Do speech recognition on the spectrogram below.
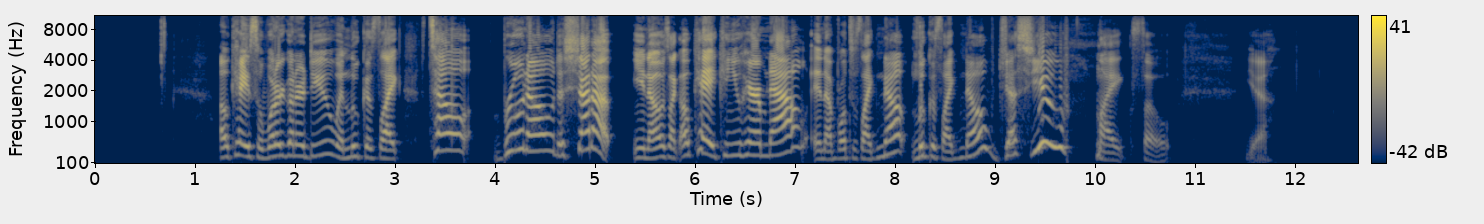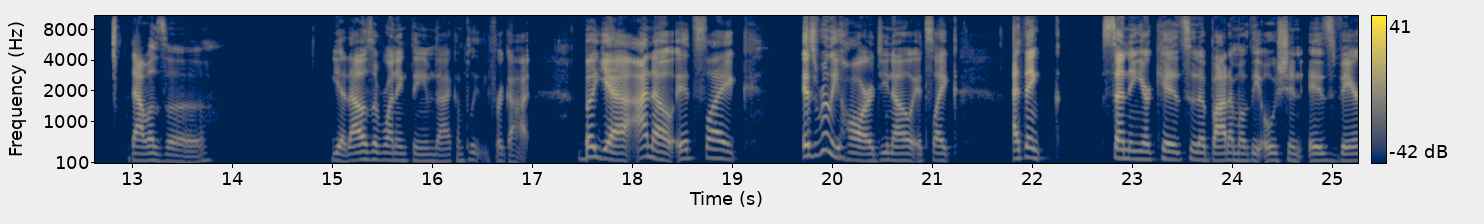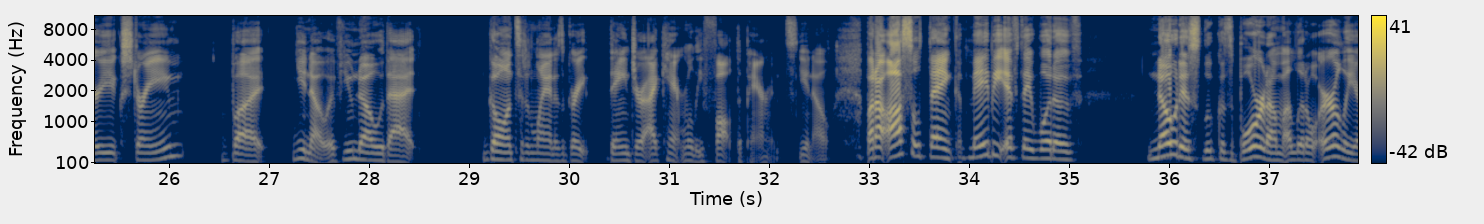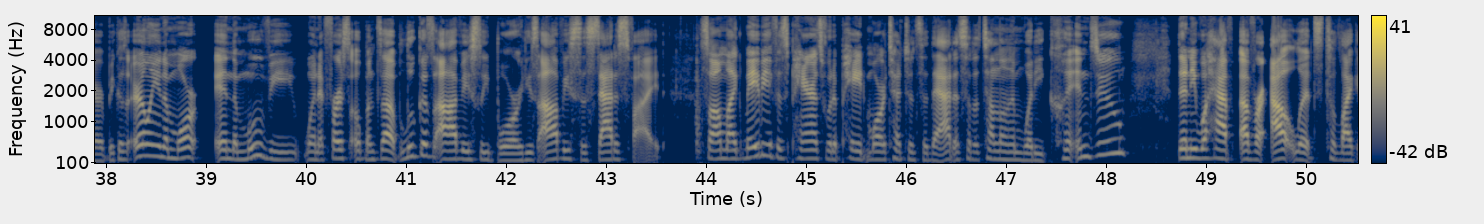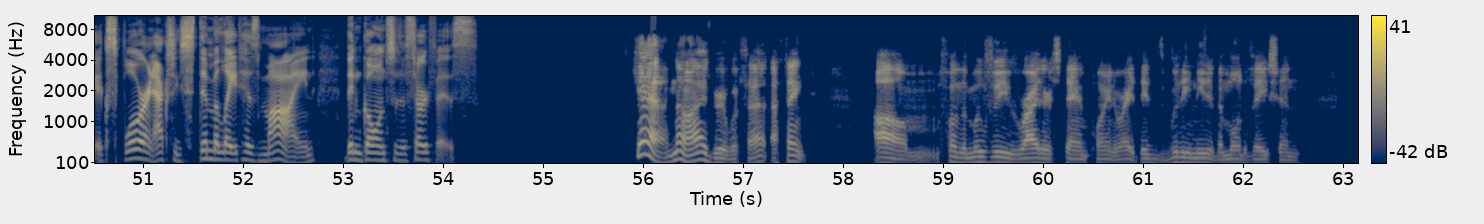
okay, so what are we going to do? And Luca's like, tell Bruno to shut up. You know, it's like, okay, can you hear him now? And Alberto's like, no. Luca's like, no, just you. Like, so, yeah. That was a, yeah, that was a running theme that I completely forgot. But yeah, I know. It's like, it's really hard, you know? It's like, I think sending your kids to the bottom of the ocean is very extreme. But, you know, if you know that going to the land is great danger, I can't really fault the parents, you know? But I also think maybe if they would have noticed Luca's boredom a little earlier because early in the more in the movie when it first opens up, Luca's obviously bored. He's obviously satisfied. So I'm like, maybe if his parents would have paid more attention to that instead of telling him what he couldn't do, then he would have other outlets to like explore and actually stimulate his mind than going to the surface. Yeah, no, I agree with that. I think um from the movie writer standpoint, right, they really needed the motivation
